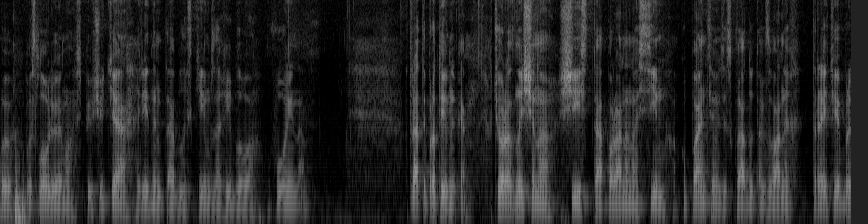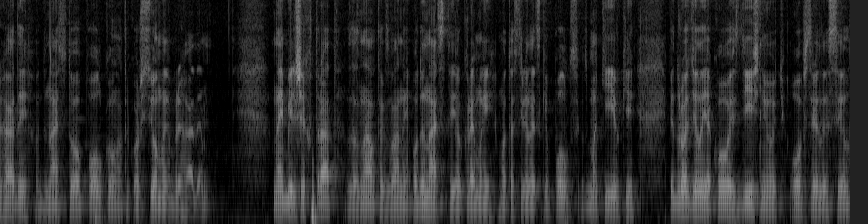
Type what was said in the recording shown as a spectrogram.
Ми висловлюємо співчуття рідним та близьким загиблого воїна. Втрати противника. Вчора знищено 6 та поранено 7 окупантів зі складу так званих 3-ї бригади, 11-го полку, а також 7-ї бригади. Найбільших втрат зазнав так званий 11-й окремий мотострілецький полк з Макіївки, підрозділи якого здійснюють обстріли сил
